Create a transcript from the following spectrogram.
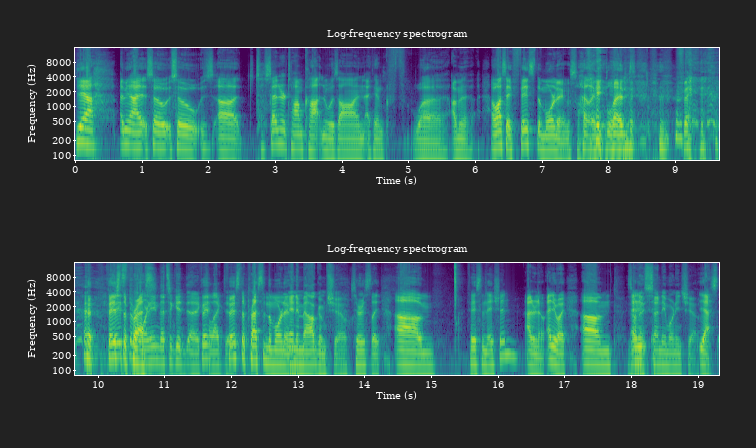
Yeah, I mean, I so so uh, Senator Tom Cotton was on. I think uh, I'm gonna. I want to say face the morning, so I like blend. face, face, the, the press. Morning. That's a good uh, collective. Face the press in the morning. An amalgam show. Seriously. Um, Face the Nation? I don't know. Anyway, um, it's on a Sunday morning show. Yes,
